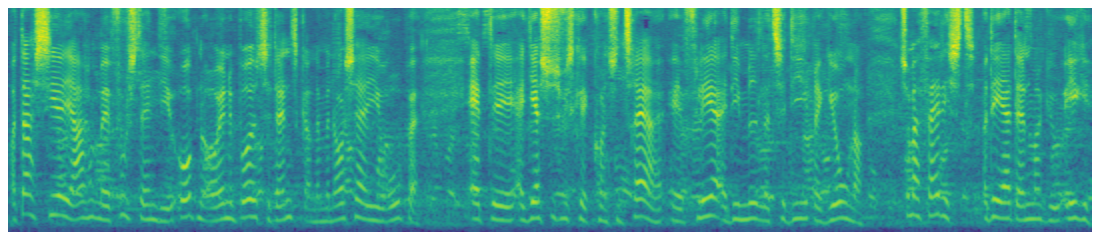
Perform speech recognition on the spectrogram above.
Og der siger jeg med fuldstændig åbne øjne, både til danskerne, men også her i Europa, at, øh, at jeg synes, vi skal koncentrere øh, flere af de midler til de regioner, som er fattigst, og det er Danmark jo ikke.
